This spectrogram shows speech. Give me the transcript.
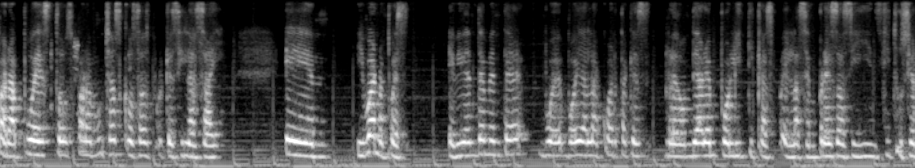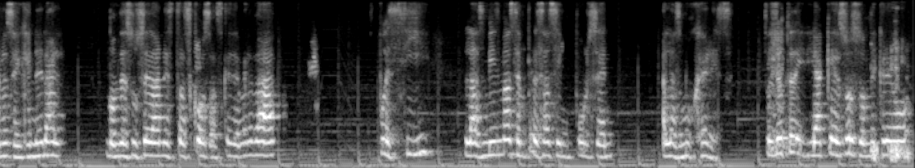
para puestos, para muchas cosas, porque sí las hay. Em, y bueno, pues evidentemente voy, a la cuarta, que es redondear en políticas en las empresas y instituciones en general, donde sucedan estas cosas, que de verdad, pues sí, las mismas empresas impulsen a las mujeres. Entonces yo te diría que eso es donde creo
